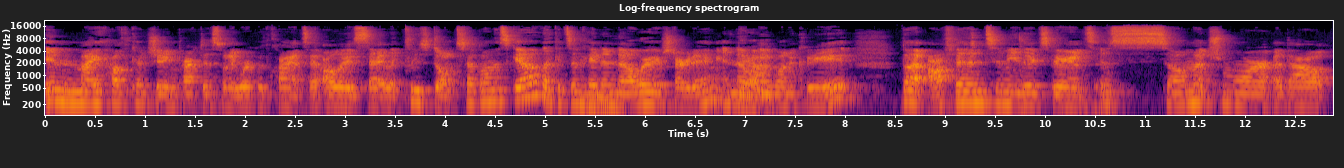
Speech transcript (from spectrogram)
In my health coaching practice, when I work with clients, I always say like, please don't step on the scale. Like it's okay to Mhm. know where you're starting and know what you want to create. But often, to me, the experience is so much more about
